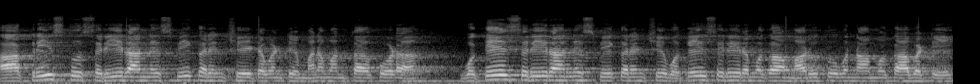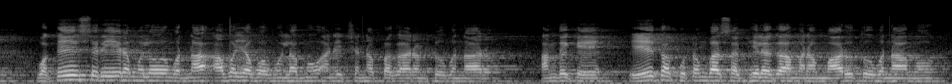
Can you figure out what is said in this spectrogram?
ఆ క్రీస్తు శరీరాన్ని స్వీకరించేటువంటి మనమంతా కూడా ఒకే శరీరాన్ని స్వీకరించి ఒకే శరీరముగా మారుతూ ఉన్నాము కాబట్టి ఒకే శరీరములో ఉన్న అవయవములము అని చిన్నప్పగారు అంటూ ఉన్నారు. అందుకే ఏక కుటుంబ సభ్యులుగా మనం మారుతూ ఉన్నాము.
